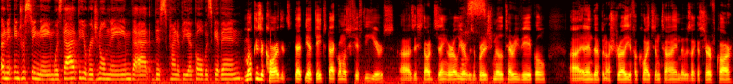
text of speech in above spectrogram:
an interesting name. Was that the original name that this kind of vehicle was given? Moke is a car that's, that yeah dates back almost 50 years. Uh, as I started saying earlier, it was a British military vehicle. Uh, it ended up in Australia for quite some time. It was like a surf car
